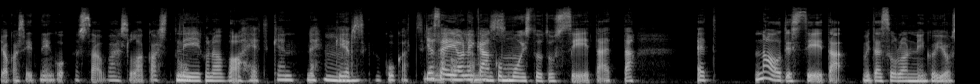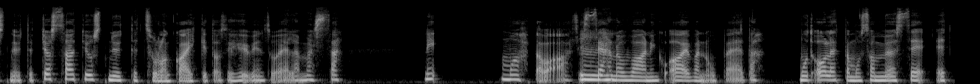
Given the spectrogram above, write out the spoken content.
joka sitten niin kuin jossain vaiheessa lakastuu. Niin, kun on vaan hetken ne mm. kukat Ja se ei ole ikään kuin muistutus siitä, että, että nautis siitä, mitä sulla on niin kuin just nyt. Että jos sä oot just nyt, että sulla on kaikki tosi hyvin sun elämässä, niin mahtavaa. Siis mm. sehän on vaan niin kuin aivan upeeta. Mutta olettamus on myös se, että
